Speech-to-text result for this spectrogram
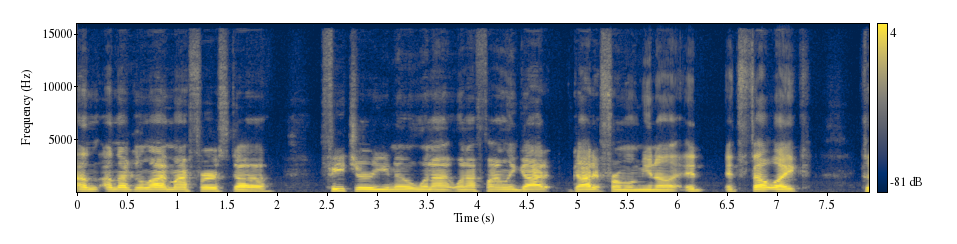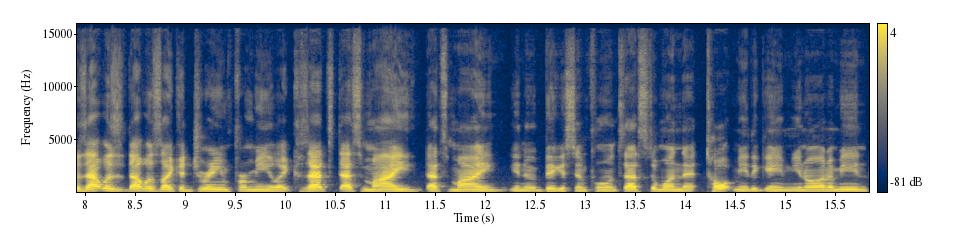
I'm I'm not gonna lie, my first uh feature, you know, when I when I finally got got it from him, you know, it it felt like cuz that was that was like a dream for me like cuz that's that's my that's my, you know, biggest influence. That's the one that taught me the game, you know what I mean?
